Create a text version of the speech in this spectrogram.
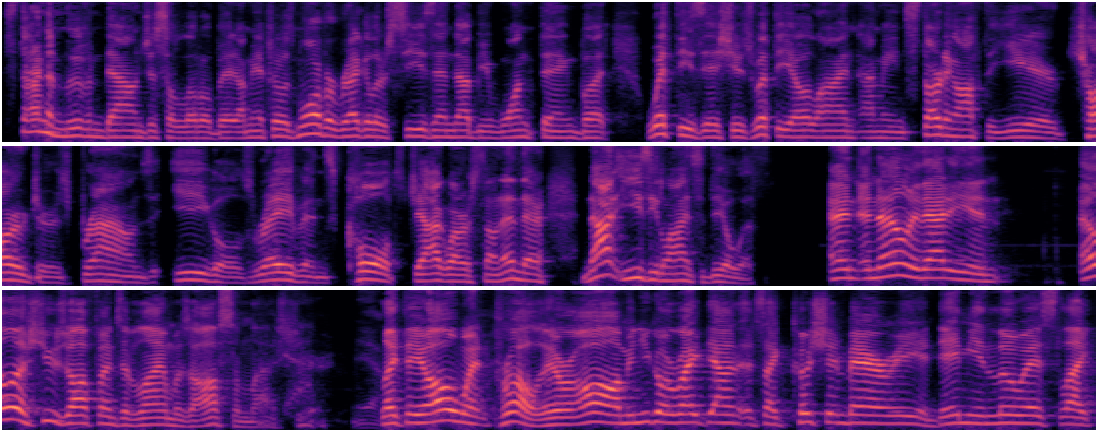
starting to move him down just a little bit. I mean, if it was more of a regular season, that'd be one thing. But with these issues, with the O line, I mean, starting off the year, Chargers, Browns, Eagles, Ravens, Colts, Jaguars thrown in there, not easy lines to deal with. And and not only that, Ian, LSU's offensive line was awesome last year. Yeah. Like they all went pro. They were all. I mean, you go right down. It's like Cushenberry and Damien Lewis. Like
